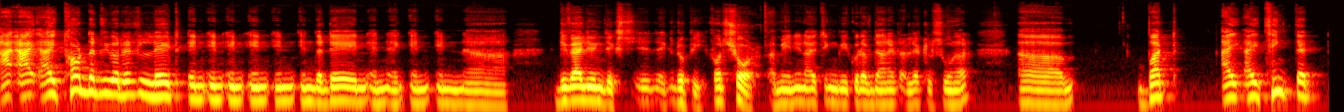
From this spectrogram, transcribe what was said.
I, I, I thought that we were a little late in in, in, in, in in the day in in in, in uh, devaluing the, the rupee for sure. I mean, you know, I think we could have done it a little sooner. Um, but I, I think that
